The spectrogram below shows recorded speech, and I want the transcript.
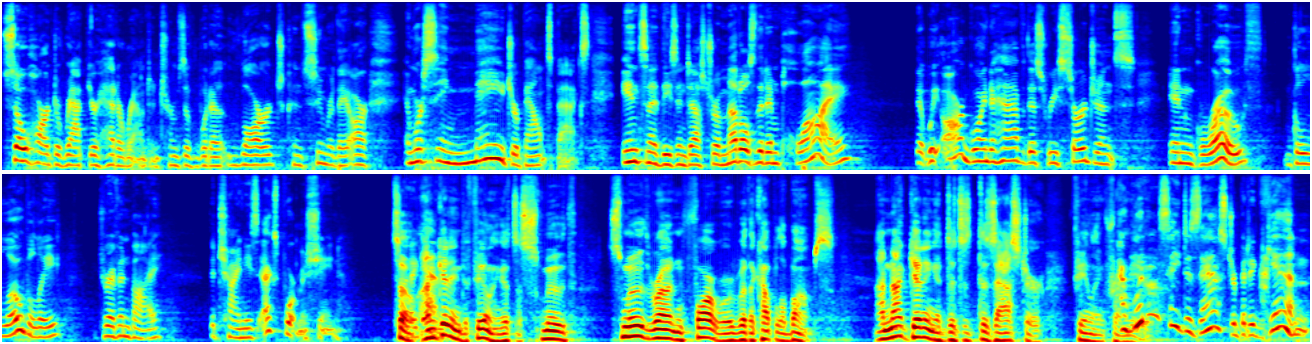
so hard to wrap your head around in terms of what a large consumer they are. And we're seeing major bounce backs inside these industrial metals that imply that we are going to have this resurgence in growth globally driven by the Chinese export machine. So again, I'm getting the feeling it's a smooth, smooth run forward with a couple of bumps. I'm not getting a disaster feeling from I you. I wouldn't say disaster, but again,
